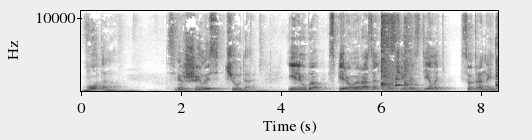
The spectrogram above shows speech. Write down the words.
Вот оно. Свершилось чудо. И Люба с первого раза научилась делать сутранети.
